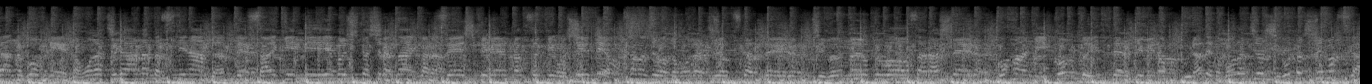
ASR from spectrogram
が言ってあんた僕に友達があなた好きなんだって。最近 DM しか知らないから。正式連絡先教えてよ。彼女は友達を使っている。自分の欲望を晒している。ご飯に行こうと言ってる君の。裏で友達を仕事してますか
